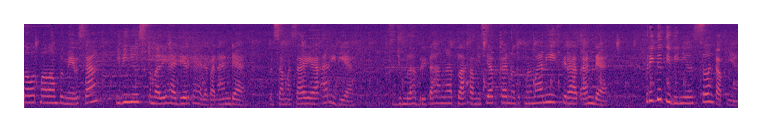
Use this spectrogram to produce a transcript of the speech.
Selamat malam pemirsa, Bibi News kembali hadir ke hadapan Anda. Bersama saya, Aridia. Sejumlah berita hangat telah kami siapkan untuk menemani istirahat Anda. Berikut Bibi News selengkapnya.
